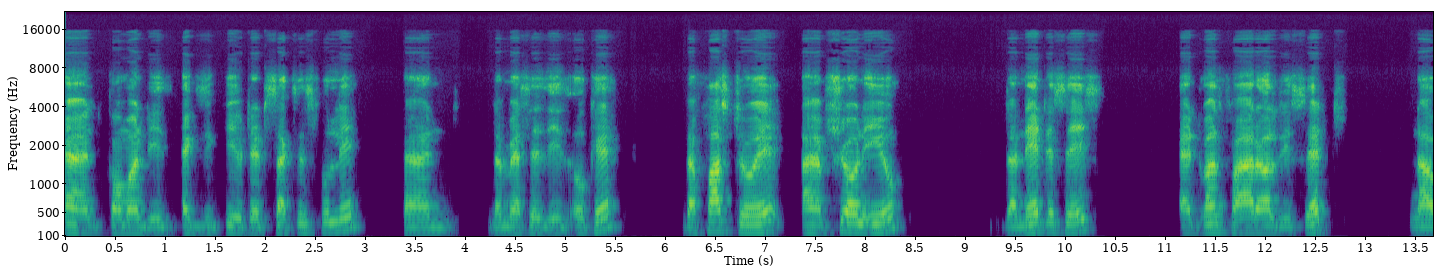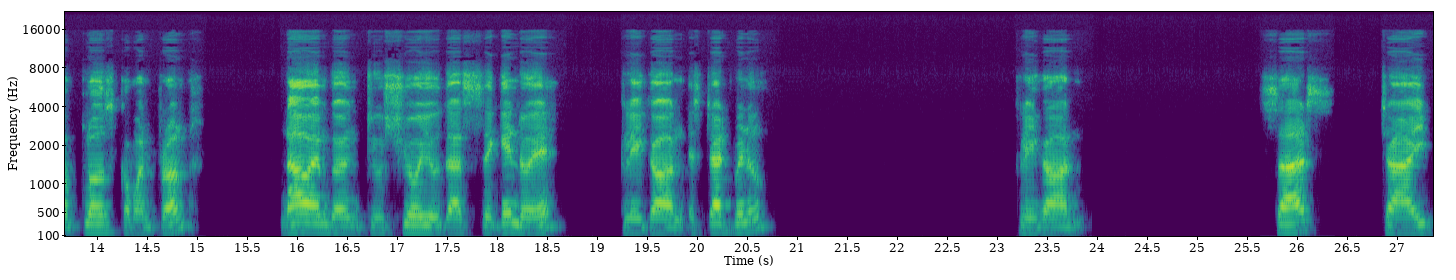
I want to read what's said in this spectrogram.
And command is executed successfully and the message is okay. The first way I have shown you the netsh advanced firewall reset. Now close command prompt. Now I'm going to show you the second way click on start menu. Click on search type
